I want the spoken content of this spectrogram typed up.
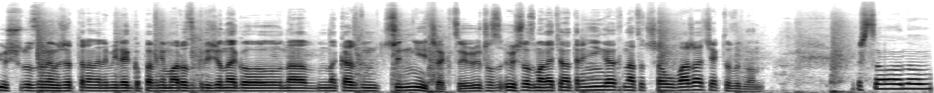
już rozumiem, że trener Mirek pewnie ma rozgryzionego na, na każdym czynniczek. Co, już, już rozmawiacie na treningach, na co trzeba uważać? Jak to wygląda? Wiesz co, no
